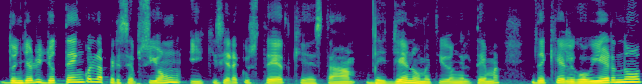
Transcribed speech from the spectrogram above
Don Jerry, yo tengo la percepción y quisiera que usted, que está de lleno metido en el tema, de que el gobierno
